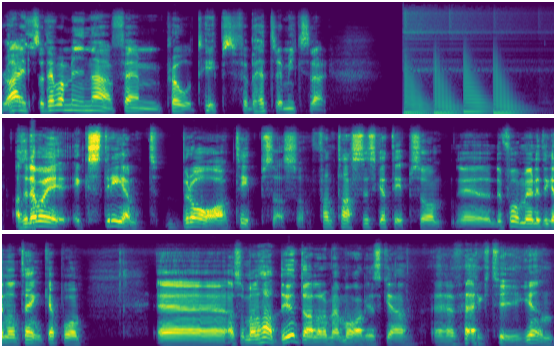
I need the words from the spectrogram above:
Right, så det var mina fem pro-tips för bättre mixrar. Alltså det var ju extremt bra tips alltså. Fantastiska tips. Och, eh, det får mig lite grann att tänka på. Eh, alltså man hade ju inte alla de här magiska eh, verktygen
